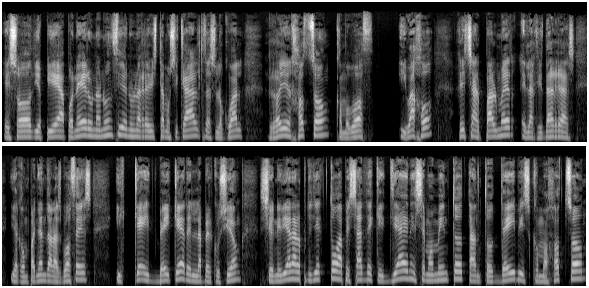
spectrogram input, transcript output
Eso dio pie a poner un anuncio en una revista musical, tras lo cual Roger Hodgson, como voz y bajo, Richard Palmer en las guitarras y acompañando a las voces y Kate Baker en la percusión se unirían al proyecto a pesar de que ya en ese momento tanto Davis como Hodgson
